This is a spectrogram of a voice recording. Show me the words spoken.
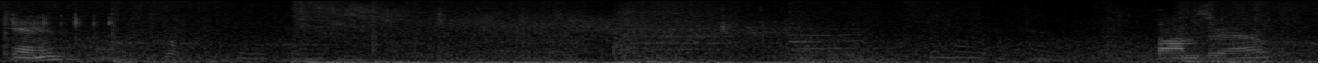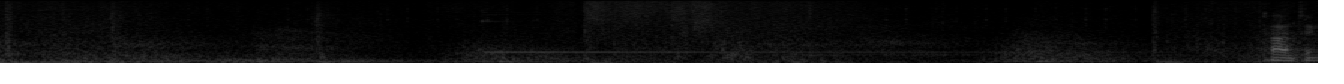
Cannon. Bombs are out. Taunting.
